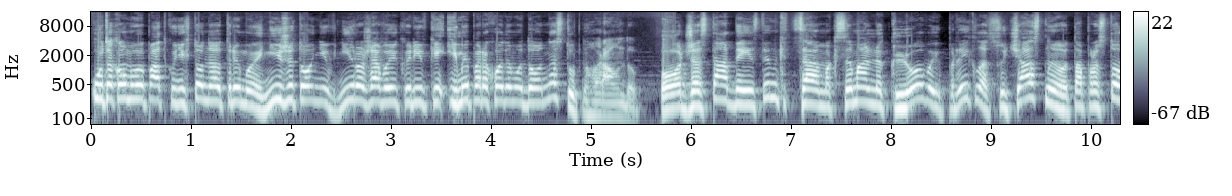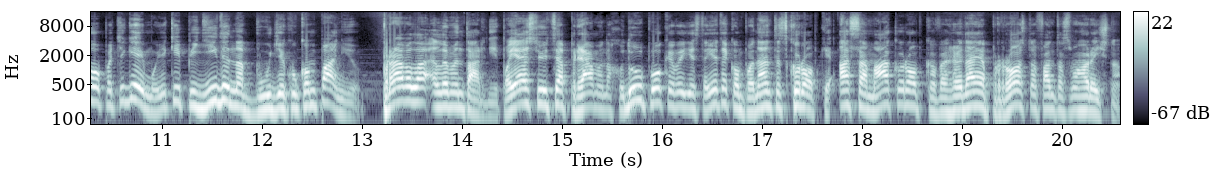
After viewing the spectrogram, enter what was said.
У такому випадку ніхто не отримує ні жетонів, ні рожевої корівки, і ми переходимо до наступного раунду. Отже, стадний інстинкт це максимально кльовий приклад сучасного та простого патігейму, який підійде на будь-яку компанію. Правила елементарні, пояснюються прямо на ходу, поки ви дістаєте компоненти з коробки, а сама коробка виглядає просто фантасмагорично.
